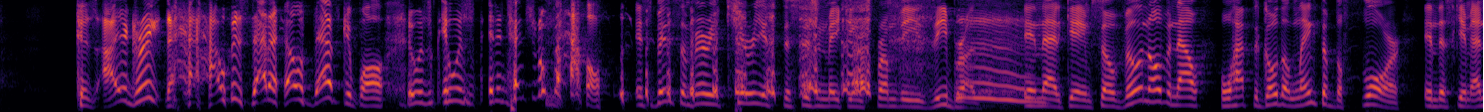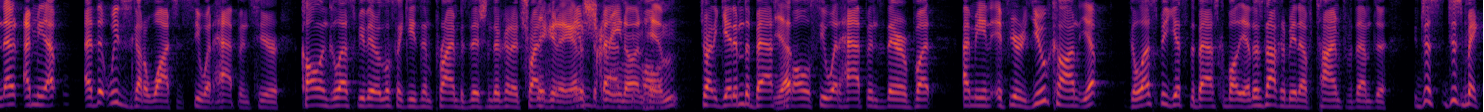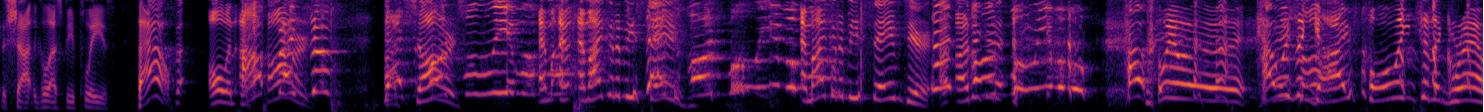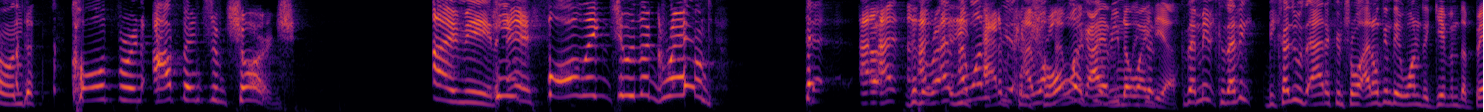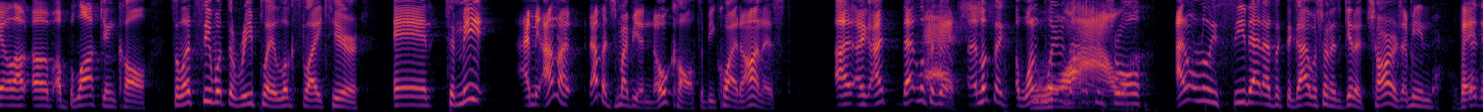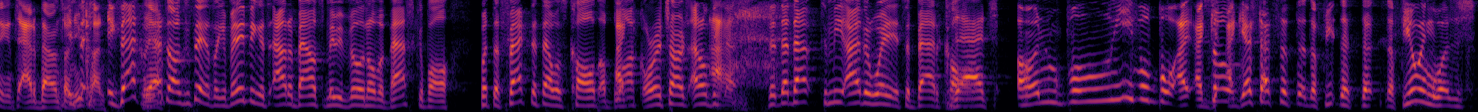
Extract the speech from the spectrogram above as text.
Because I agree. How is that a held basketball? It was it was an intentional foul. it's been some very curious decision makings from the zebras in that game. So Villanova now will have to go the length of the floor in this game, and that, I mean, I, I think we just got to watch and see what happens here. Colin Gillespie there looks like he's in prime position. They're going to try They're to get gonna get him a the screen on him. Try to get him the basketball. We'll see what happens there. But I mean, if you're UConn, yep, Gillespie gets the basketball. Yeah, there's not going to be enough time for them to just just make the shot, Gillespie, please. Foul. Oh, and a charge. Offensive. That's unbelievable. Am, I- am I going to be saved? That's saved? unbelievable. Am I going to be saved here? That's Are they gonna, unbelievable. How, wait, wait, wait, wait. How is a guy falling to the ground called for an offensive charge? I mean, He's falling to the ground. I, uh, did the re- he's wanna out of control? wanna Like, see I have no 'cause- idea. Because I mean, because I think because he was out of control, I don't think they wanted to give him the bailout of a blocking call. So let's see what the replay looks like here. And to me, I mean, I'm not. That much might be a no call, to be quite honest. I, I, I that looks like a, it looks like one player's out of control. I don't really see that as like the guy was trying to get a charge. I mean, if anything, it's out of bounds on UConn. Exactly. Yeah. That's what I was gonna say. It's like if anything, it's out of bounds. Maybe Villanova basketball. But the fact that that was called a block or a charge, I don't think that, ah. that, that that to me either way, it's a bad call. That's unbelievable. I, I, So- I guess that's the the, the, the the feeling was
